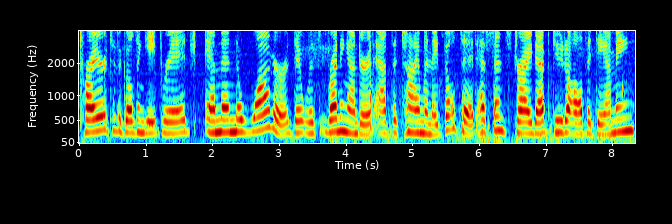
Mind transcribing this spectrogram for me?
prior to the Golden Gate Bridge. And then the water that was running under it at the time when they built it has since dried up due to all the damming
